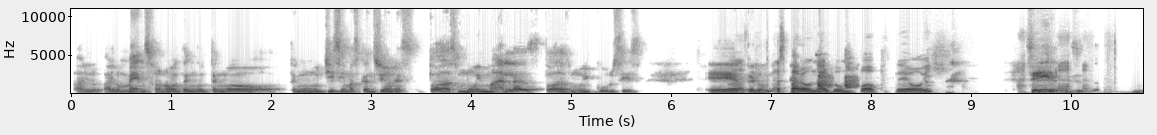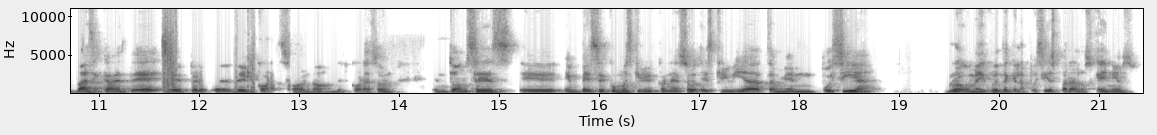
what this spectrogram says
a lo, menso, ¿no? Tengo, tengo, tengo muchísimas canciones, todas muy malas, todas muy cursis. Eh, todas pero... para un álbum pop de hoy. Sí, básicamente, eh, pero del corazón, ¿no? Del corazón. Entonces, eh, empecé como a escribir con eso, escribía también poesía, Luego me di cuenta que la poesía es para los genios.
